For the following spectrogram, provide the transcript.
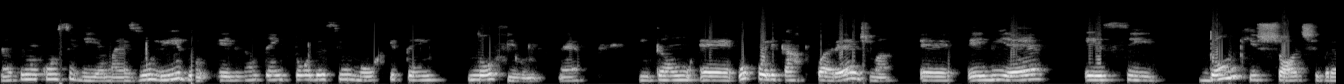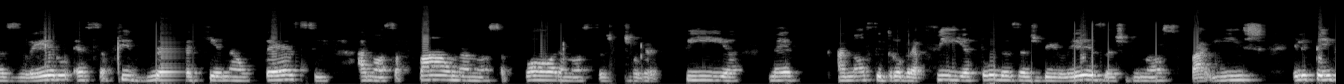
não é que não conseguia, mas o livro ele não tem todo esse humor que tem no filme, né? Então, é, o Policarpo Quaresma, é, ele é esse Dom Quixote brasileiro, essa figura que enaltece a nossa fauna, a nossa flora, a nossa geografia, né, a nossa hidrografia, todas as belezas do nosso país. Ele tem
